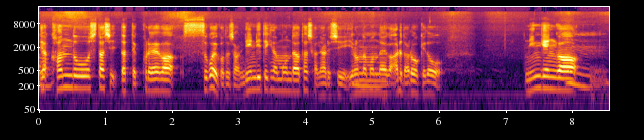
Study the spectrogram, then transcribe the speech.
いや感動したしだってこれはすごいことじゃん倫理的な問題は確かにあるしいろんな問題があるだろうけど、うん、人間が、うん、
